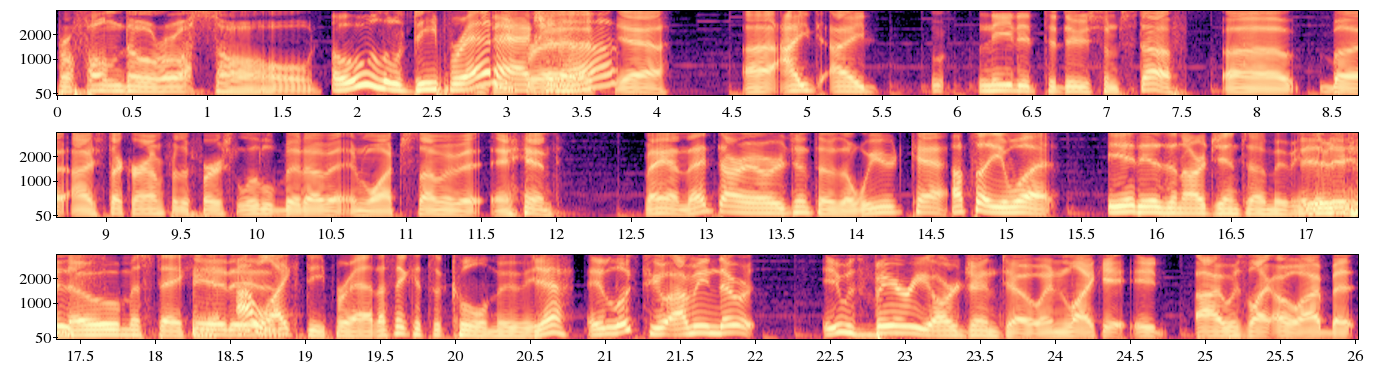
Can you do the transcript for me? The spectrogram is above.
Profondo Rosso. Oh, a little deep red Deep action, Red. huh? Yeah. Uh, I I needed to do some stuff, uh, but I stuck around for the first little bit of it and watched some of it. And man, that Dario Argento is a weird cat. I'll tell you what, it is an Argento movie. It There's is. no mistaking it. It I like Deep Red. I think it's a cool movie. Yeah, it looked cool. I mean, there were. It was very Argento, and like it, it. I was like, oh, I bet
